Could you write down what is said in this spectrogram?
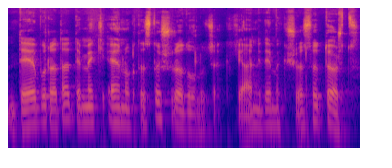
D burada demek E noktası da şurada olacak. Yani demek ki şurası 4.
